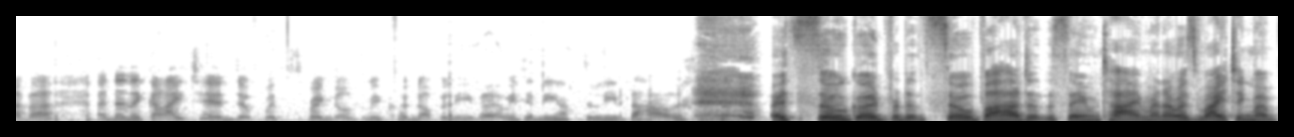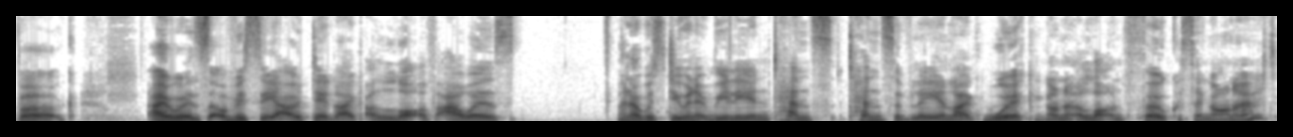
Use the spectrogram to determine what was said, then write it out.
ever. And then the guy turned up with sprinkles and we could not believe it. We didn't even have to leave the house. it's so good, but it's so bad at the same time. When I was writing my book, I was obviously, I did like a lot of hours and I was doing it really intense, intensively and like working on it a lot and focusing on it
